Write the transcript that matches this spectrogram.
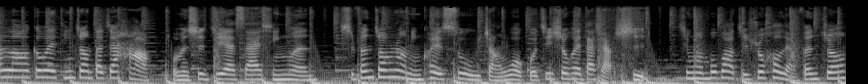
Hello，各位听众，大家好，我们是 GSI 新闻，十分钟让您快速掌握国际社会大小事。新闻播报结束后两分钟，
